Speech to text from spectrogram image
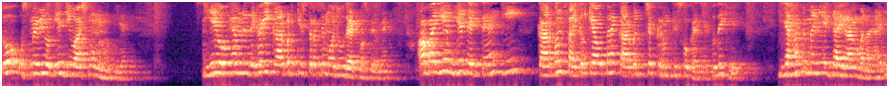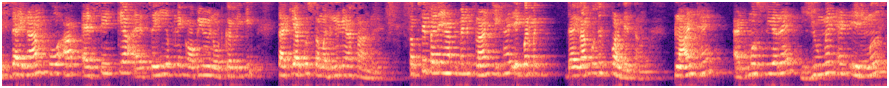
तो उसमें भी होती है, जीवाश्मों में होती है। ये हो गया, हमने देखा कि कार्बन किस तरह से मौजूद है एटमोस्फेयर में। अब आइए हम ये देखते हैं कि कार्बन साइकिल क्या होता है कार्बन चक्र हम किसको कहते हैं? तो देखिए यहाँ पे मैंने एक डायग्राम बनाया है। इस डायग्राम को आप ऐसे, क्या ऐसे ही अपने कॉपी में नोट कर लीजिए, ताकि आपको समझने में आसान रहे। सबसे पहले यहाँ पे मैंने प्लांट लिखा है। एक बार मैं डायग्राम को सिर्फ़ पढ़ देता हूँ। प्लांट है एटमोस्फियर है ह्यूमन एंड एनिमल्स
